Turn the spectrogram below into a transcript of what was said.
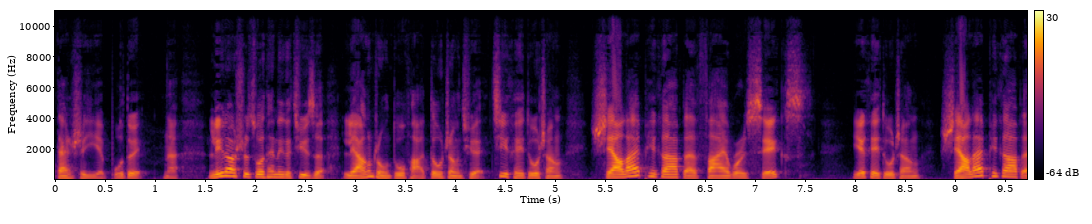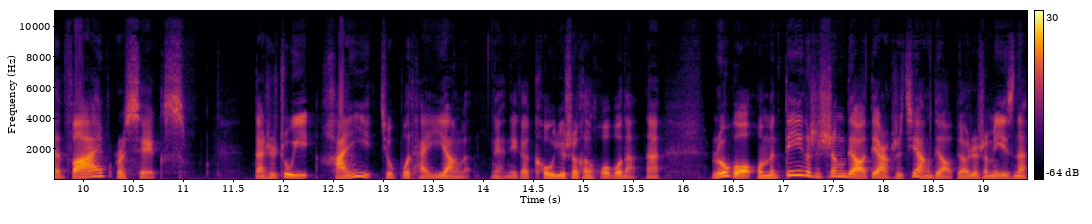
但是也不对。那李老师昨天那个句子两种读法都正确，既可以读成 Shall I pick up at five or six，也可以读成 Shall I pick up at five or six。但是注意，含义就不太一样了。哎，那个口语是很活泼的啊。如果我们第一个是升调，第二个是降调，表示什么意思呢？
